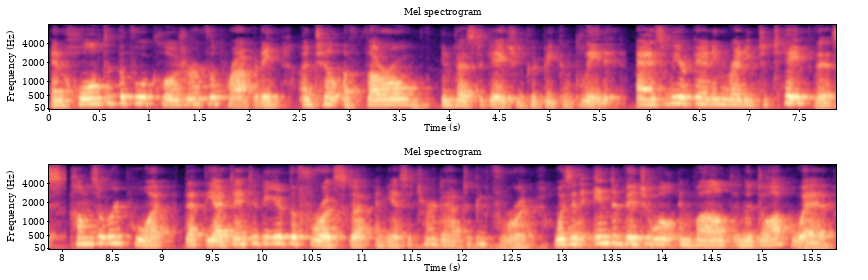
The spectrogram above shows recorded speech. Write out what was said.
and halted the foreclosure of the property until a thorough investigation could be completed. As we are getting ready to tape this, comes a report that the identity of the fraudster, and yes, it turned out to be fraud, was an individual involved in the dark web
